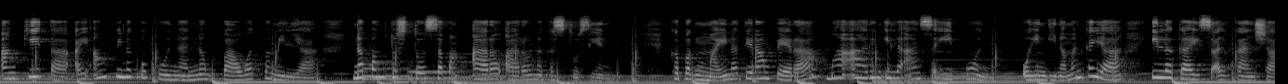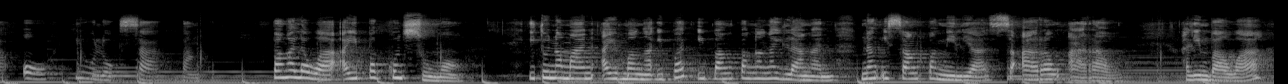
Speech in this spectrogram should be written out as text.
Ang kita ay ang pinagkukunan ng bawat pamilya na pangtustos sa pang-araw-araw na gastusin. Kapag may natirang pera, maaaring ilaan sa ipon o hindi naman kaya ilagay sa alkansya o ihulog sa bangko. Pangalawa ay pagkonsumo. Ito naman ay mga iba't ibang pangangailangan ng isang pamilya sa araw-araw. Halimbawa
